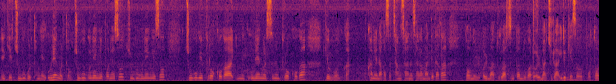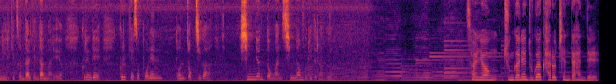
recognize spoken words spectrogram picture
이렇게 중국을 통해 은행을 통 중국 은행에 보내서 중국 은행에서 중국의 브로커가 있는 그 은행을 쓰는 브로커가 결국 북한에 나가서 장사하는 사람한테다가 돈을 얼마 들어왔으니까 누가를 얼마 주라 이렇게 해서 돈이 이렇게 전달된단 말이에요. 그런데 그렇게 해서 보낸 돈 쪽지가 10년 동안 10만 불이더라고요. 설령 중간에 누가 가로챈다 한들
